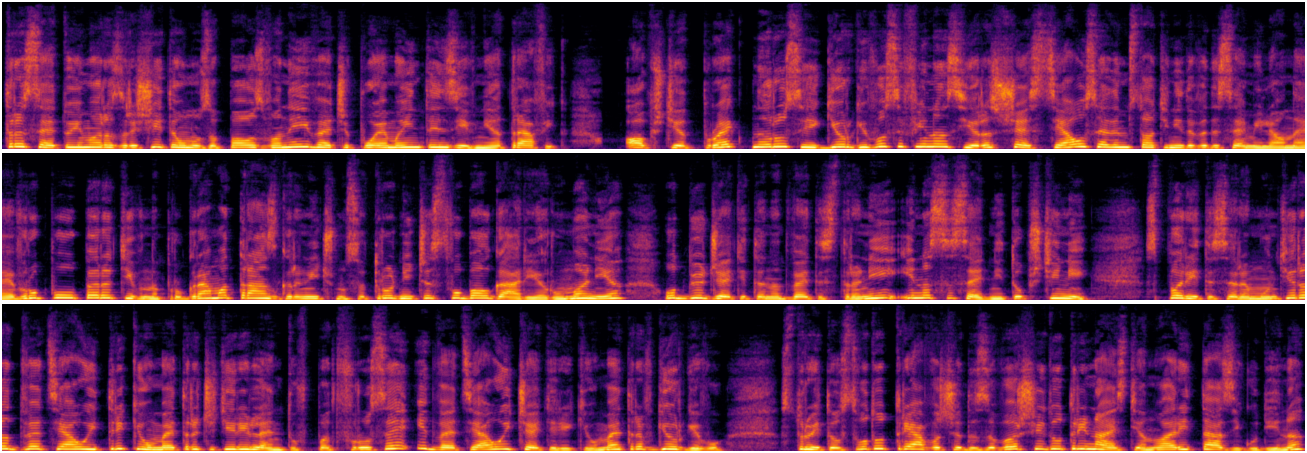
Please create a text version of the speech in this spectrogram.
Трасето има разрешително за ползване и вече поема интензивния трафик. Общият проект на Русе и Георгиево се финансира с 6,790 милиона евро по оперативна програма Трансгранично сътрудничество България-Румъния от бюджетите на двете страни и на съседните общини. С парите се ремонтират 2,3 км 4 лентов път в Русе и 2,4 км в Георгиево. Строителството трябваше да завърши до 13 януари тази година,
